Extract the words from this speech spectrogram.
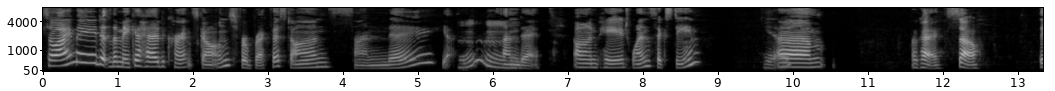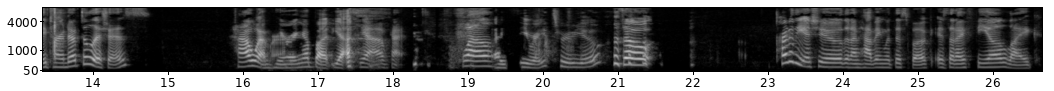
So I made the Make Ahead currant scones for breakfast on Sunday. Yeah, Mm. Sunday on page 160. Yeah. Um, Okay, so they turned out delicious. I'm However, hearing a but. Yeah. yeah, okay. Well, I see right through you. so part of the issue that I'm having with this book is that I feel like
